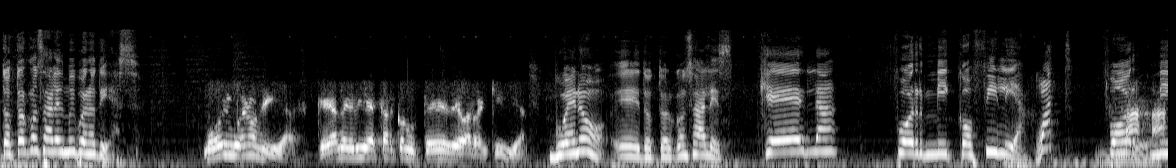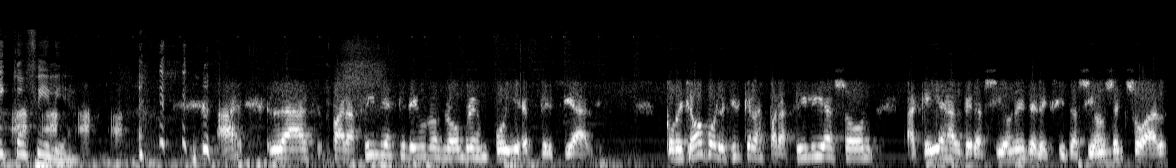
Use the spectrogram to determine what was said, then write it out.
Doctor González, muy buenos días. Muy buenos días. Qué alegría estar con ustedes de Barranquilla. Bueno, eh, doctor González, ¿qué es la formicofilia? What? Formicofilia. Ay, las parafilias tienen unos nombres muy especiales. Comenzamos por decir que las parafilias son aquellas alteraciones de la excitación sexual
